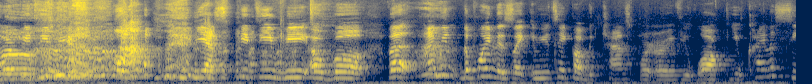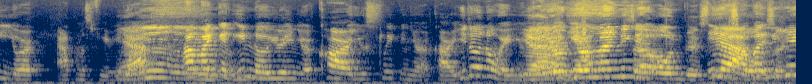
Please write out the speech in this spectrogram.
or above. PTV. yes, PTV above. But I mean, the point is like if you take public transport or if you walk, you kind of see your atmosphere. Yeah. Yeah. Mm. Unlike in Indo, you're in your car, you sleep in your car. You don't know where you're Yeah. going. You're, you're minding So- your own business. Yeah, but in here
